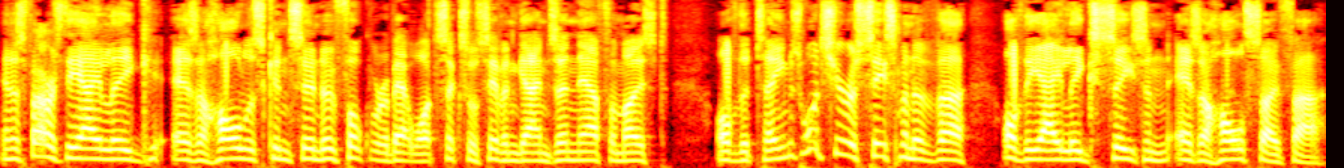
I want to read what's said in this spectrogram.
And as far as the A League as a whole is concerned, Ufuk, we're about what six or seven games in now for most of the teams. What's your assessment of uh, of the A League season as a whole so far?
